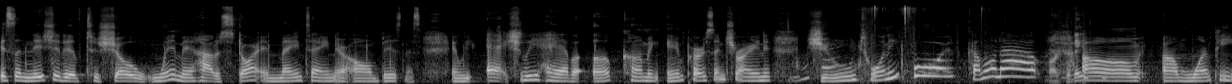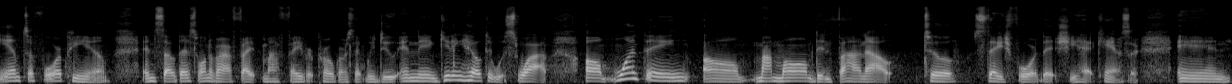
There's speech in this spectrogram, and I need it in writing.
It's an initiative to show women how to start and maintain their own business. And we actually have an upcoming in-person training okay. June 24th. Come on out. Um, um, 1 p.m. to 4 p.m. And so that's one of our fa my favorite programs that we do. And then getting healthy with SWAT. Um, one thing um, my mom didn't find out till stage four that she had cancer and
